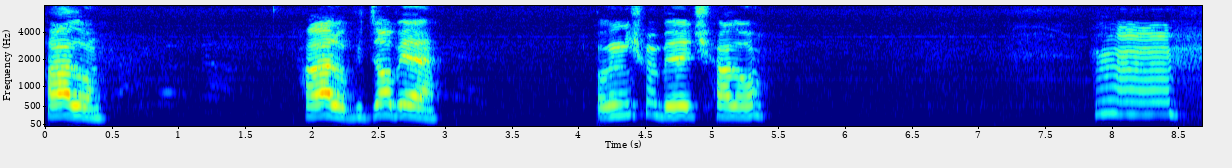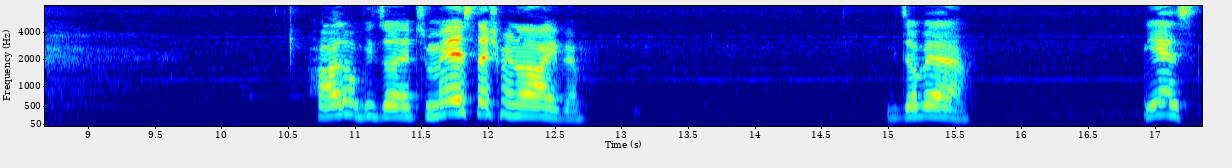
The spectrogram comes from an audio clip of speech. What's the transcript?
Halo. Halo, widzowie. Powinniśmy być, halo. Hmm. Halo, widzowie, czy my jesteśmy na live? Widzowie. Jest.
